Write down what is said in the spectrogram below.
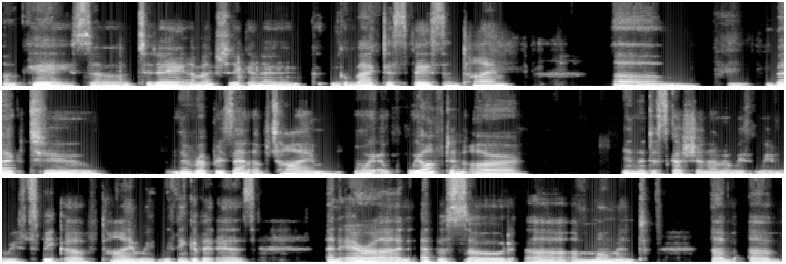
Okay, so today I'm actually going to go back to space and time, um, back to the represent of time. We, we often are in the discussion of it, we, we, we speak of time, we, we think of it as an era, an episode, uh, a moment of, of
